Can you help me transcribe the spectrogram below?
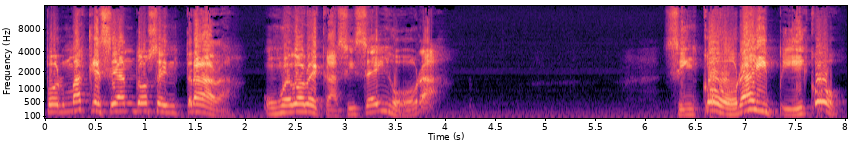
por más que sean dos entradas, un juego de casi seis horas. Cinco horas y pico.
